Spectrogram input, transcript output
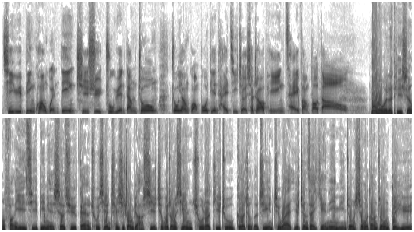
其余病况稳定，持续住院当中。中央广播电台记者肖兆平采访报道。另外，为了提升防疫以及避免社区感染出现，陈时中表示，指挥中心除了提出各种的指引之外，也正在研拟民众生活当中对于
